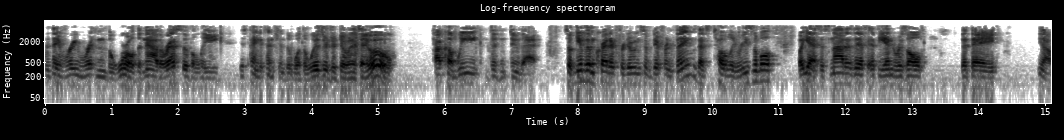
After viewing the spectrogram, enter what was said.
that they've rewritten the world. That now the rest of the league is paying attention to what the Wizards are doing and say, "Oh, how come we didn't do that?" So give them credit for doing some different things. That's totally reasonable. But yes, it's not as if at the end result that they, you know,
